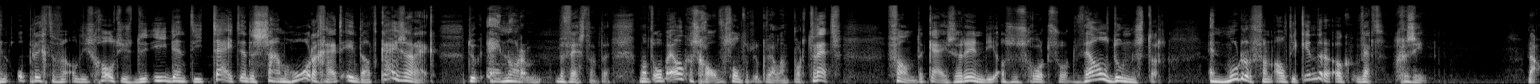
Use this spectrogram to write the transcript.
en oprichten van al die schooltjes de identiteit en de saamhorigheid in dat keizerrijk natuurlijk enorm bevestigde. Want op elke school stond natuurlijk wel een portret van de keizerin die als een soort, soort weldoenster en moeder van al die kinderen ook werd gezien. Nou,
